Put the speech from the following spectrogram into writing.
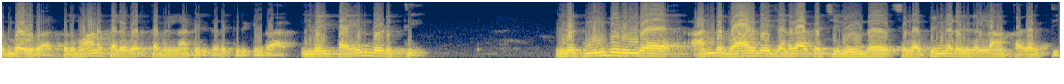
ரொம்ப ஒரு அற்புதமான தலைவர் தமிழ்நாட்டில் கிடைத்திருக்கின்றார். இதை பயன்படுத்தி இதற்கு முன்பு இருந்த அந்த பாரதிய ஜனதா கட்சியில் இருந்த சில பின்னடைவுகள்லாம் தகர்த்தி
